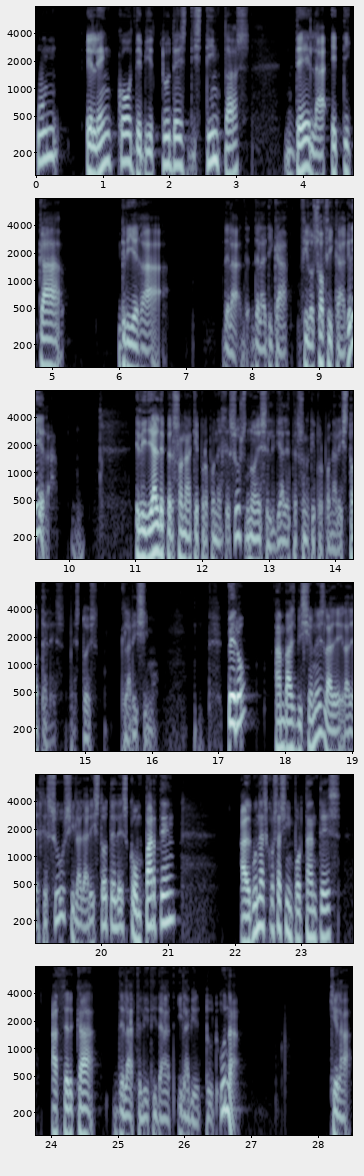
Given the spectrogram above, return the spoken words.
un elenco de virtudes distintas de la ética griega, de la, de la ética filosófica griega. El ideal de persona que propone Jesús no es el ideal de persona que propone Aristóteles. Esto es clarísimo. Pero ambas visiones, la de, la de Jesús y la de Aristóteles, comparten algunas cosas importantes acerca de la felicidad y la virtud. Una, que la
